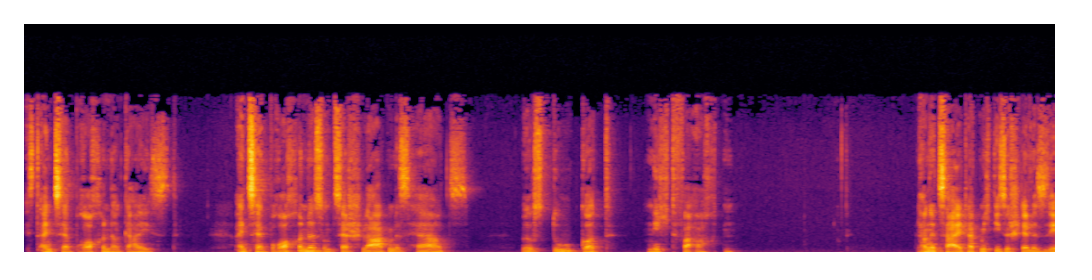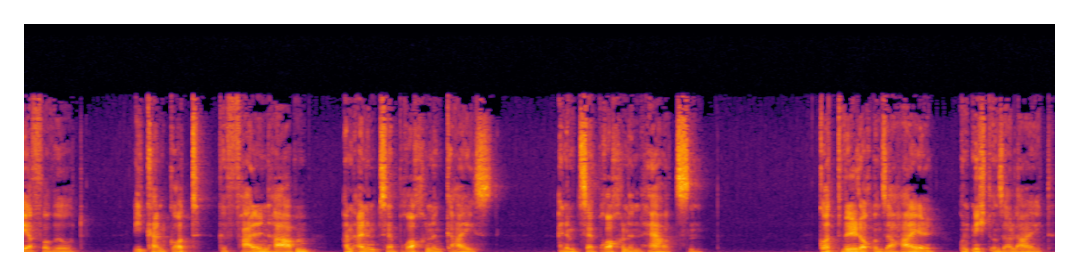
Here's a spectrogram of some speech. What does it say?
ist ein zerbrochener Geist. Ein zerbrochenes und zerschlagenes Herz wirst du Gott nicht verachten. Lange Zeit hat mich diese Stelle sehr verwirrt. Wie kann Gott Gefallen haben an einem zerbrochenen Geist, einem zerbrochenen Herzen? Gott will doch unser Heil und nicht unser Leid.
